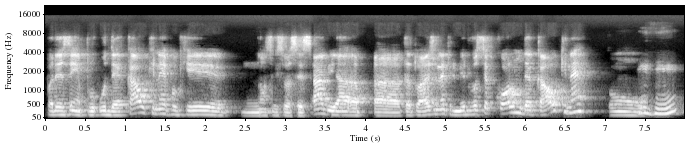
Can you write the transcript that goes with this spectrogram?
Por exemplo, o decalque, né? Porque não sei se você sabe, a, a tatuagem, né? Primeiro você cola um decalque, né? Com, uhum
